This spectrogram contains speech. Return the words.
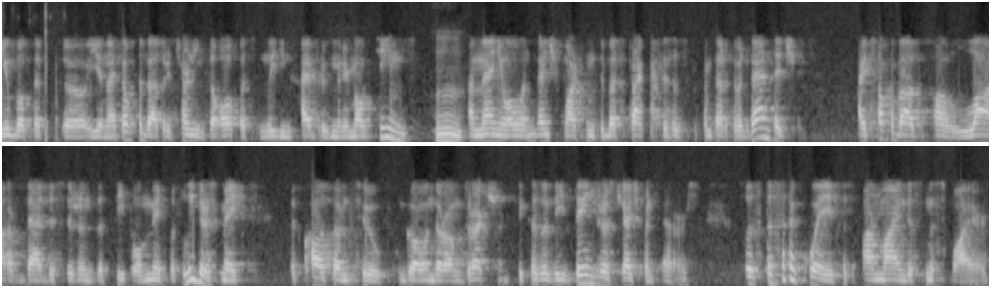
new book that uh, you and I talked about, Returning to Office and Leading Hybrid and Remote Teams, mm. a manual and benchmarking to best practices for competitive advantage, I talk about a lot of bad decisions that people make, that leaders make, that cause them to go in the wrong direction because of these dangerous judgment errors. So specific ways that our mind is miswired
